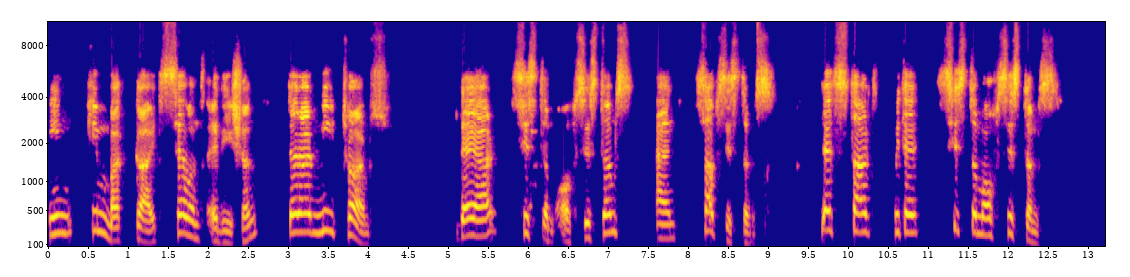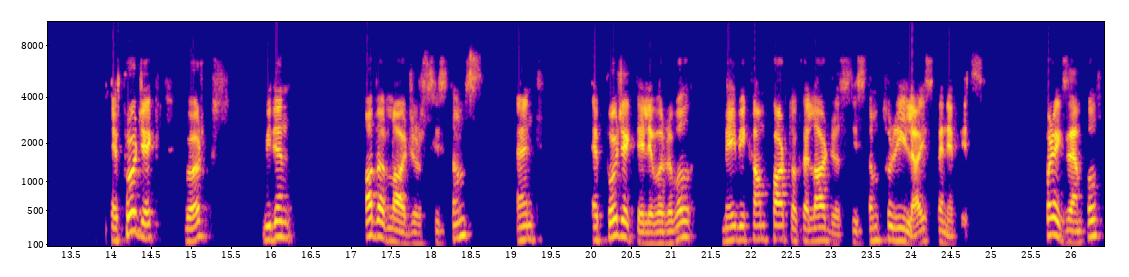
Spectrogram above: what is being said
In PMBOK Guide 7th edition, there are new terms. They are system of systems and subsystems. Let's start with a system of systems. A project works within other larger systems and a project deliverable may become part of a larger system to realize benefits. For example,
